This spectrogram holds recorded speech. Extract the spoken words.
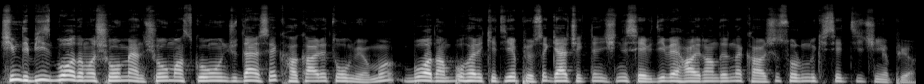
Şimdi biz bu adama showman, show must go on'cu dersek hakaret olmuyor mu? Bu adam bu hareketi yapıyorsa gerçekten işini sevdiği ve hayranlarına karşı sorumluluk hissettiği için yapıyor.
